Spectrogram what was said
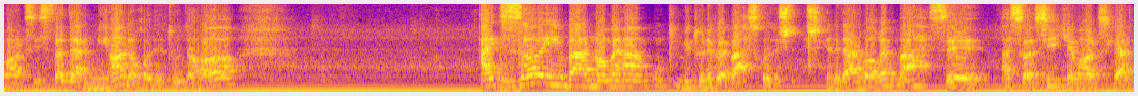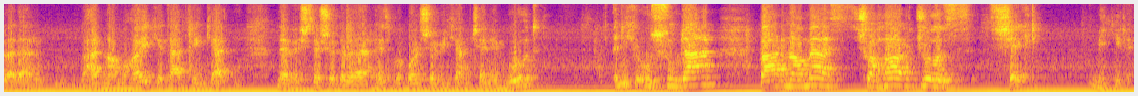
مارکسیستا در میان خود توده ها اجزای این برنامه هم می‌تونه به بحث گذاشته بشه یعنی در واقع بحث اساسی که مارکس کرد و در برنامه هایی که تدوین کرد نوشته شده و در حزب بلشویک هم چنین بود یعنی که اصولا برنامه از چهار جز شکل می‌گیره.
